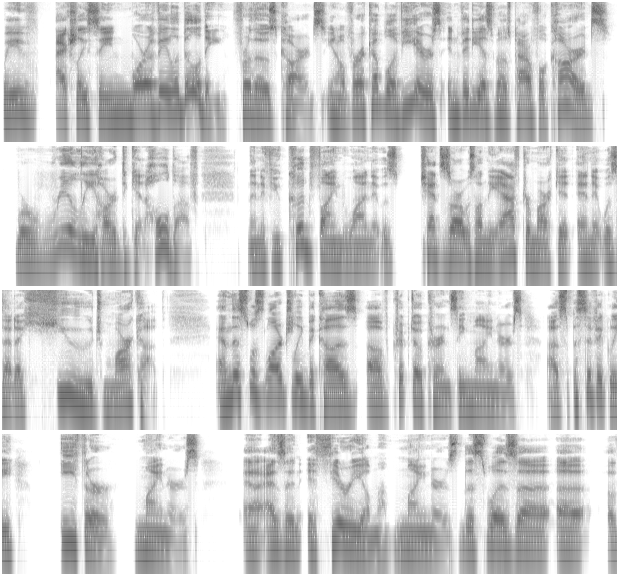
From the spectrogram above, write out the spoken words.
we've actually seen more availability for those cards. You know, for a couple of years, NVIDIA's most powerful cards were really hard to get hold of. And if you could find one, it was chances are it was on the aftermarket and it was at a huge markup. And this was largely because of cryptocurrency miners, uh, specifically Ether miners, uh, as in Ethereum miners. This was a, a, a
